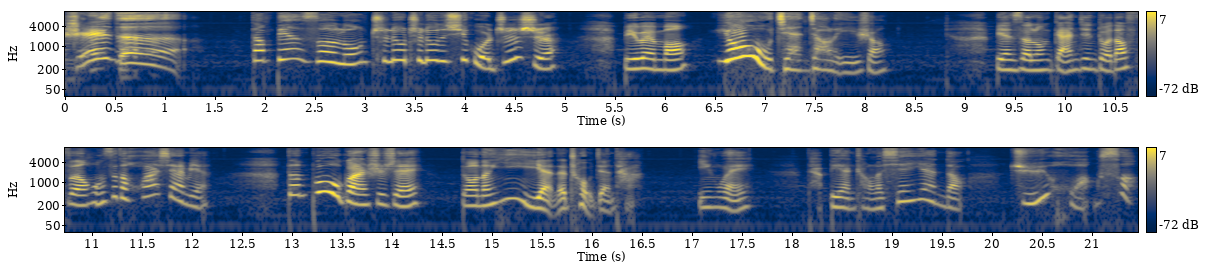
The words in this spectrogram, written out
狮子。当变色龙哧溜哧溜的吸果汁时，比尾蒙又尖叫了一声。变色龙赶紧躲到粉红色的花下面，但不管是谁都能一眼的瞅见它，因为它变成了鲜艳的橘黄色。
